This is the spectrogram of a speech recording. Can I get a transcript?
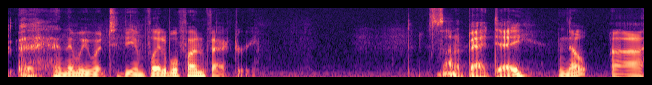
and then we went to the inflatable fun factory. It's not a bad day. Nope. Uh,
